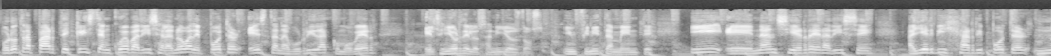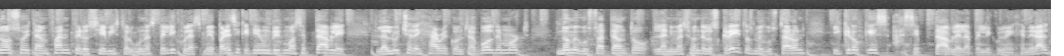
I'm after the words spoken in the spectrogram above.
por otra parte, Cristian Cueva dice, la nueva de Potter es tan aburrida como ver El Señor de los Anillos 2, infinitamente. Y eh, Nancy Herrera dice, ayer vi Harry Potter, no soy tan fan, pero sí he visto algunas películas. Me parece que tiene un ritmo aceptable. La lucha de Harry contra Voldemort no me gustó tanto, la animación de los créditos me gustaron y creo que es aceptable la película en general.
